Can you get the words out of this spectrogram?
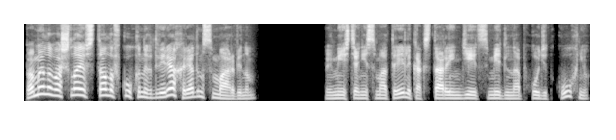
Памела вошла и встала в кухонных дверях рядом с Марвином. Вместе они смотрели, как старый индеец медленно обходит кухню,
